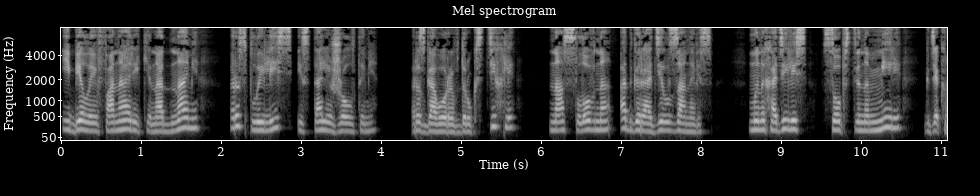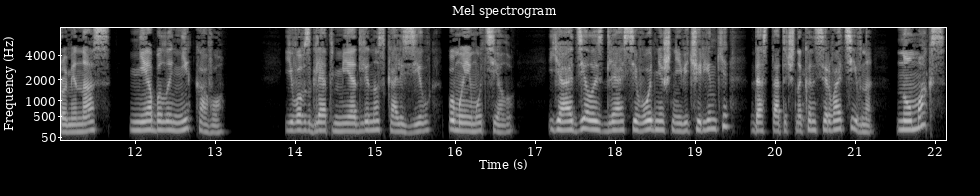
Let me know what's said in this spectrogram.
и белые фонарики над нами расплылись и стали желтыми. Разговоры вдруг стихли, нас словно отгородил занавес. Мы находились в собственном мире, где кроме нас не было никого. Его взгляд медленно скользил по моему телу. Я оделась для сегодняшней вечеринки достаточно консервативно, но Макс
